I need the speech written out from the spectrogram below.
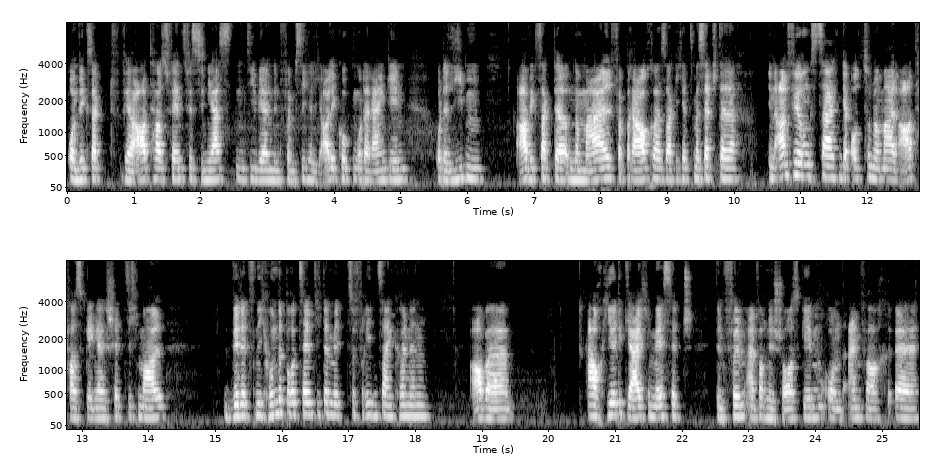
und wie gesagt, für Arthouse-Fans, für Cineasten, die werden den Film sicherlich alle gucken oder reingehen oder lieben. Aber wie gesagt, der Normalverbraucher, sage ich jetzt mal, selbst der in Anführungszeichen der Otto-Normal-Arthouse-Gänger, schätze ich mal, wird jetzt nicht hundertprozentig damit zufrieden sein können. Aber auch hier die gleiche Message, dem Film einfach eine Chance geben und einfach äh,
